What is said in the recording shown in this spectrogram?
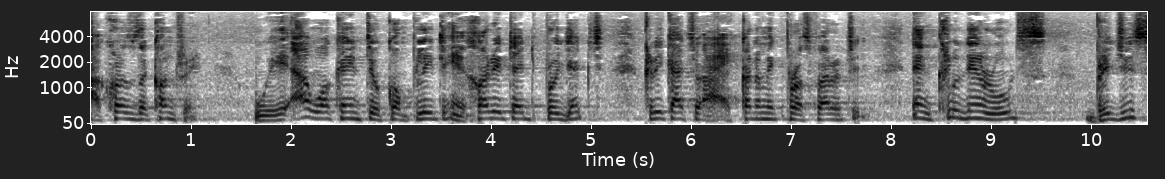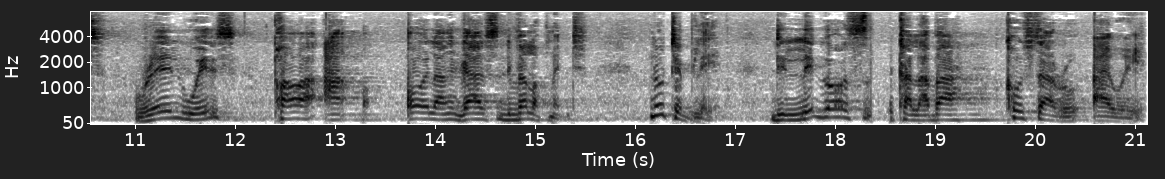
across the country. We are working to complete inherited projects critical to our economic prosperity, including roads, bridges, railways, power and oil and gas development. Notably, the Lagos Calabar Coastal Highway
